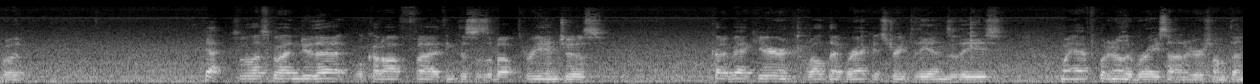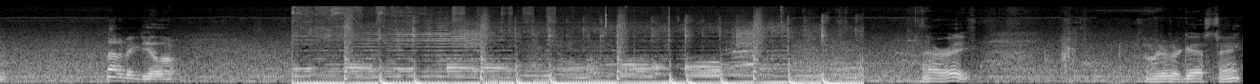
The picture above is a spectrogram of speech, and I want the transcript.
But yeah, so let's go ahead and do that. We'll cut off, uh, I think this is about three inches. Cut it back here, weld that bracket straight to the ends of these. Might have to put another brace on it or something. Not a big deal though. All right. So there's our gas tank.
